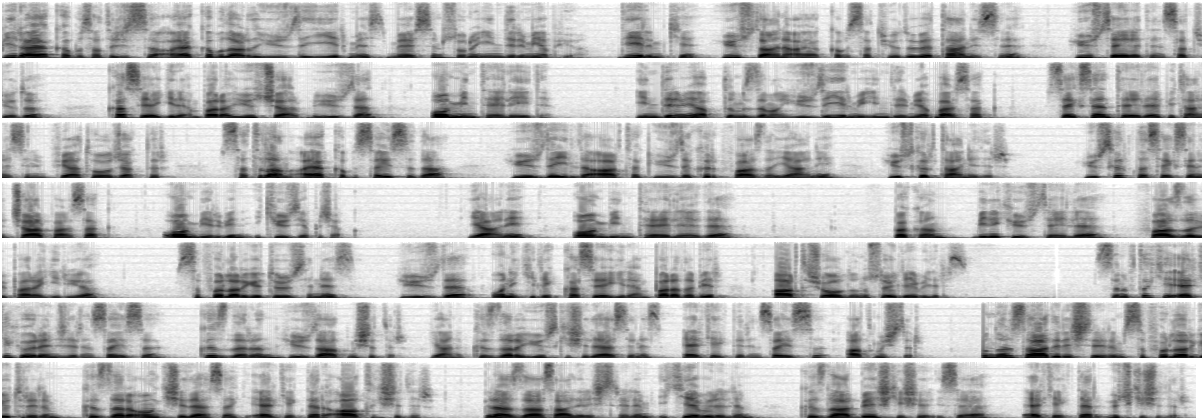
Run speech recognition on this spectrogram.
Bir ayakkabı satıcısı ayakkabılarda %20 mevsim sonu indirim yapıyor. Diyelim ki 100 tane ayakkabı satıyordu ve tanesini 100 TL'den satıyordu. Kasaya giren para 100 çarpı 100'den 10.000 TL idi. İndirim yaptığımız zaman %20 indirim yaparsak 80 TL bir tanesinin fiyatı olacaktır. Satılan ayakkabı sayısı da 100 değil de artık %40 fazla yani 140 tanedir. 140 ile 80'i çarparsak 11.200 yapacak. Yani 10.000 TL'de bakın 1200 TL fazla bir para giriyor. Sıfırları götürürseniz %12'lik kasaya giren parada bir artış olduğunu söyleyebiliriz. Sınıftaki erkek öğrencilerin sayısı kızların %60'ıdır. Yani kızlara 100 kişi derseniz erkeklerin sayısı 60'tır. Bunları sadeleştirelim, sıfırları götürelim. Kızlara 10 kişi dersek erkekler 6 kişidir. Biraz daha sadeleştirelim, 2'ye bölelim. Kızlar 5 kişi ise erkekler 3 kişidir.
